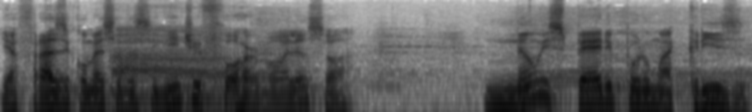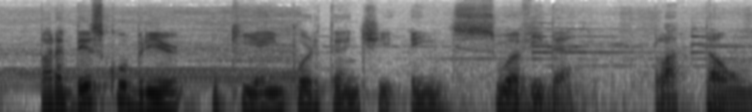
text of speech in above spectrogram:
E a frase começa ah. da seguinte forma, olha só. Não espere por uma crise para descobrir o que é importante em sua vida. Platão.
